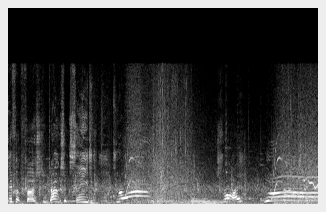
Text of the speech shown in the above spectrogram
If at first you don't succeed, try! Try? Again!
